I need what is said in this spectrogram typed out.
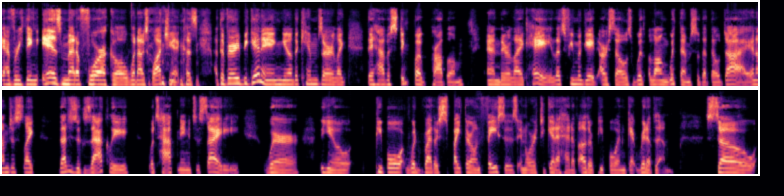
everything is metaphorical when I was watching it. Cause at the very beginning, you know, the Kims are like, they have a stink bug problem and they're like, Hey, let's fumigate ourselves with, along with them so that they'll die. And I'm just like, that is exactly what's happening in society where, you know, people would rather spite their own faces in order to get ahead of other people and get rid of them. So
